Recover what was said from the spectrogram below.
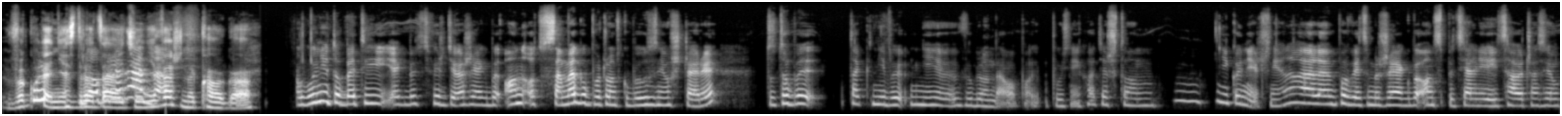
W ogóle nie zdradzajcie, nieważne kogo. Ogólnie to Betty jakby stwierdziła, że jakby on od samego początku był z nią szczery, to to by tak nie, wy, nie wyglądało po, później. Chociaż to mm, niekoniecznie. No ale powiedzmy, że jakby on specjalnie jej cały czas ją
